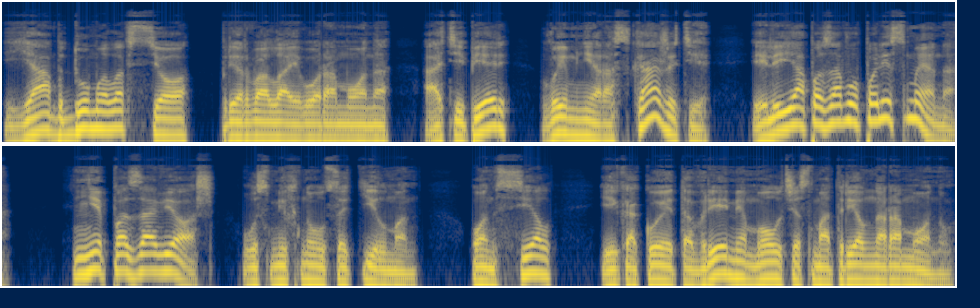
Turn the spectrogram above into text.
«Я обдумала все», — прервала его Рамона. «А теперь вы мне расскажете, или я позову полисмена?» «Не позовешь», — усмехнулся Тилман. Он сел и какое-то время молча смотрел на Рамону.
